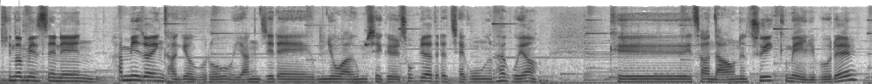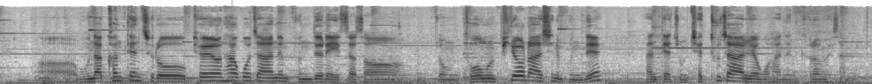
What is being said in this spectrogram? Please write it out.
키노빌스는 합리적인 가격으로 양질의 음료와 음식을 소비자들에 제공을 하고요. 그래서 나오는 수익금의 일부를 어, 문화 컨텐츠로 표현하고자 하는 분들에 있어서 좀 도움을 필요로 하시는 분들한테 좀 재투자하려고 하는 그런 회사입니다.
